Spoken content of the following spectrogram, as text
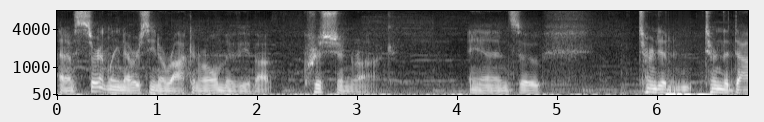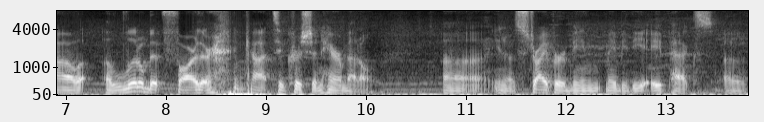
And I've certainly never seen a rock and roll movie about Christian rock. And so turned it turned the dial a little bit farther and got to Christian hair metal. Uh, you know, Stryper being maybe the apex of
